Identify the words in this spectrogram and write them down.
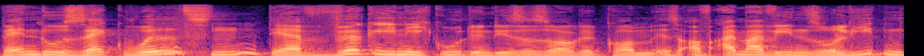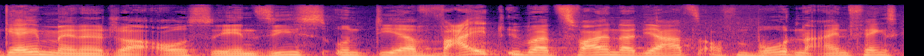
wenn du Zach Wilson, der wirklich nicht gut in die Saison gekommen ist, auf einmal wie einen soliden Game Manager aussehen siehst und dir weit über 200 Yards auf dem Boden einfängst,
